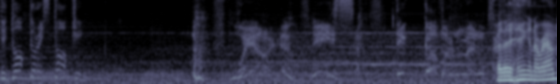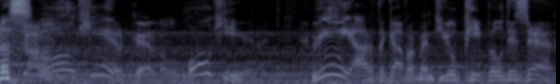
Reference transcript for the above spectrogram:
The doctor is talking. Where is the government? Are they hanging around us? All here, Colonel. All here. We are the government you people deserve.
